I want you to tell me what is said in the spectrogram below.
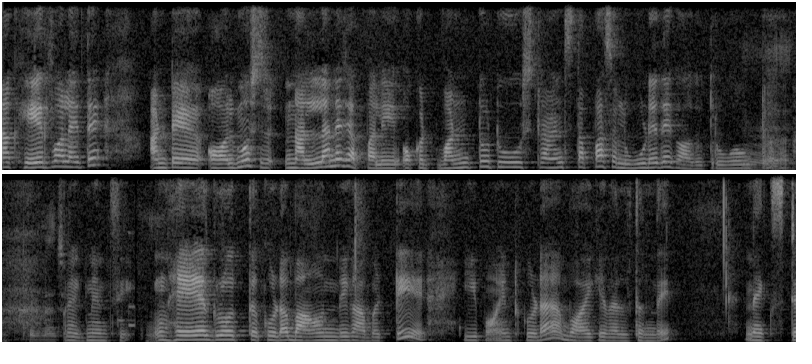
నాకు హెయిర్ ఫాల్ అయితే అంటే ఆల్మోస్ట్ నల్లనే చెప్పాలి. ఒక వన్ టు టూ స్ట్రాండ్స్ తప్ప అసలు ఊడేదే కాదు త్రూ అవుట్ ప్రెగ్నెన్సీ హెయిర్ గ్రోత్ కూడా బాగుంది కాబట్టి ఈ పాయింట్ కూడా బాయ్కి వెళ్తుంది. Next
